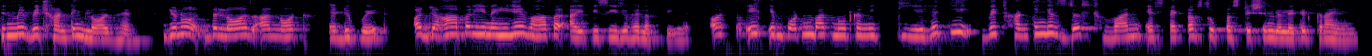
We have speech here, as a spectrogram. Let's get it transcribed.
जिनमें विच हंटिंग लॉज हैं। You know the laws are not adequate और जहाँ पर ये नहीं है, वहाँ पर आईपीसी जो है लगती है। और एक इम्पोर्टेंट बात नोट करने की ये है कि witch hunting is just one aspect of superstition related crime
